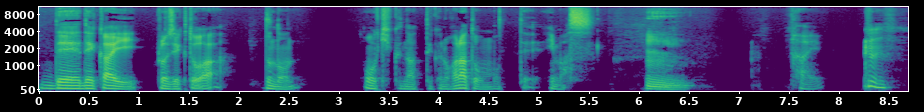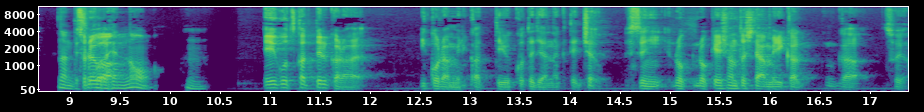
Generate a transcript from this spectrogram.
ででかいプロジェクトは、どんどん大きくなっていくのかなと思っています。うん。はい。なんで、そそれはこら辺の、うん、英語使ってるから、イコールアメリカっていうことではなくて、じゃあ普通にロロケーションとしてアメリカが、そういう、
